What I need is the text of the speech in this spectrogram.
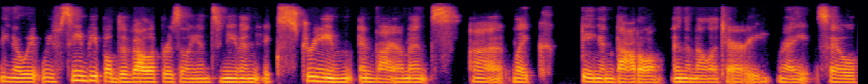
you know we, we've seen people develop resilience in even extreme environments uh, like being in battle in the military right so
